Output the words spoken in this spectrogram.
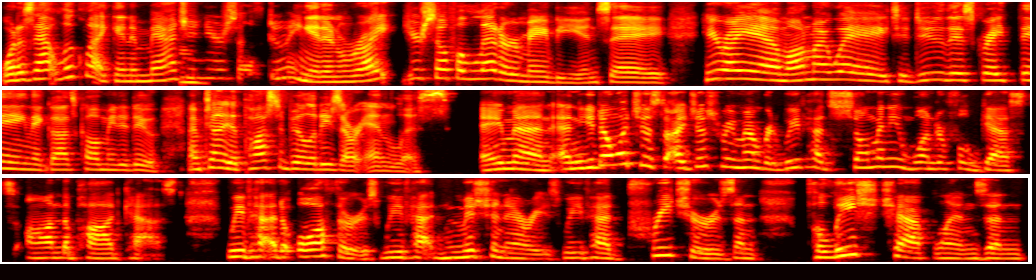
What does that look like? And imagine mm. yourself doing it and write yourself a letter, maybe, and say, Here I am on my way to do this great thing that God's called me to do. I'm telling you, the possibilities are endless. Amen. And you know what? Just I just remembered we've had so many wonderful guests on the podcast. We've had authors, we've had missionaries, we've had preachers and police chaplains and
